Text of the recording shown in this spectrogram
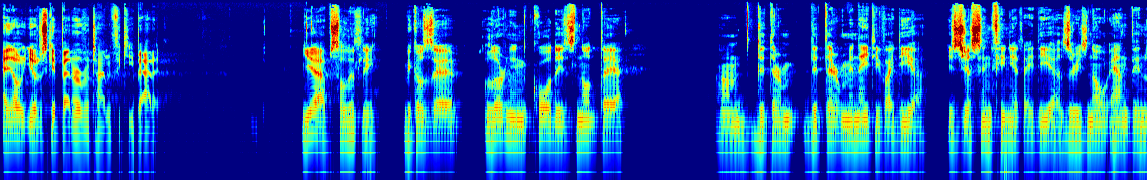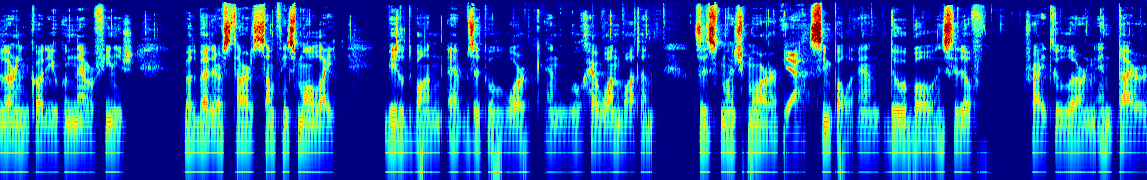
and you'll you'll just get better over time if you keep at it. Yeah, absolutely. Because uh, learning code is not the um, determ- determinative idea. It's just infinite idea. There is no end in learning code. You can never finish. But better start something small like build one app that will work and will have one button. This is much more Yeah. simple and doable instead of try to learn entire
